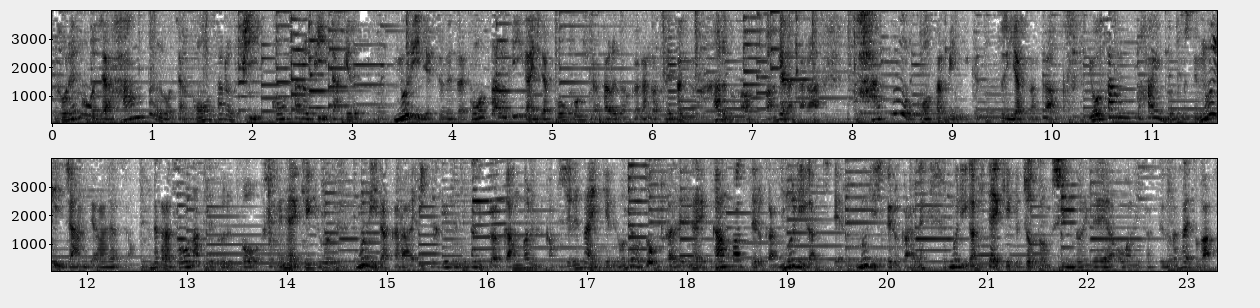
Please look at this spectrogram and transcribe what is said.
それの、じゃあ、半分を、じゃあ、コンサルフィー、コンサルフィーだけですよね。無理ですよね。コンサルフィー以外に、じゃあ、広告費かかるとか、なんか制作費かかるとか、わけだから、半分をコンサルフィーに行く費やすなんか、予算配分として無理じゃんって話なんですよ。だからそうなってくると、ね、結局無理だから1ヶ月2ヶ月は頑張れるかもしれないけれど、でもどっかでね、頑張ってるから無理が来て、無理してるからね、無理が来て結局ちょっとしんどいんで終わりさせてくださいとか、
